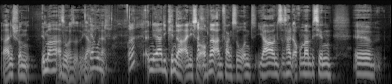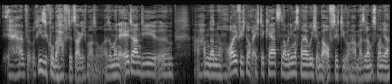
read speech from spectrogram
eigentlich schon immer, also, also ja. Der Hund, äh, oder? Ja, die Kinder eigentlich so also. auch, ne, anfangs so. Und ja, und es ist halt auch immer ein bisschen äh, ja, risikobehaftet, sage ich mal so. Also meine Eltern, die äh, haben dann häufig noch echte Kerzen, aber die muss man ja wirklich in Beaufsichtigung haben. Also da muss man ja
